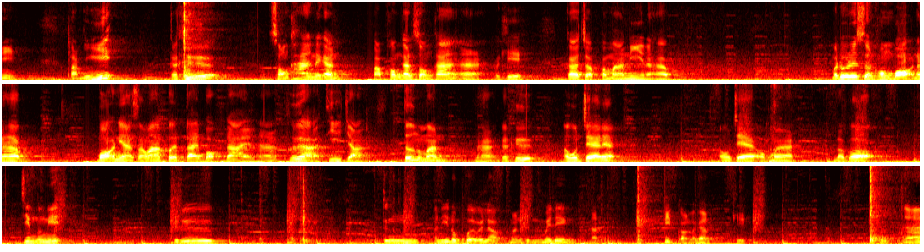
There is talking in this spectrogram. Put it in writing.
นี่ ปรับอย่างนี้ ก็คือสองข้างด้วยกัน ปรับพร้อมกันสองข้าง อ่า โอเค ก็จะประมาณนี้นะครับ มาดูในส่วนของเบาะนะครับ เบาะเนี่ยสามารถเปิดใต้เบาะได้นะฮะเพื่อที่จะเติมน้ำมันนะฮะก็คือเอากุญแจเนี่ยเอากุญแจออกมา แล้วก็จิ้มตรงนี้ตึ๊ดตึ้งอันนี้เราเปิดไว้แล้วมันถึงไม่เด้งอะปิดก่อนแล้วกันโอเคปึ๊บอ่า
